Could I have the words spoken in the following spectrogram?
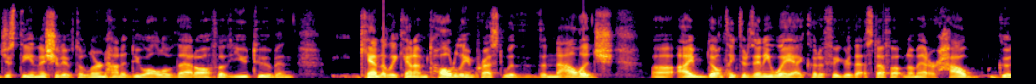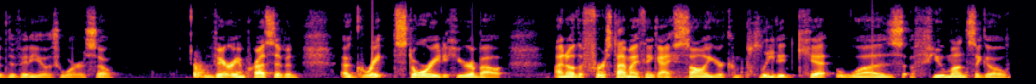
just the initiative to learn how to do all of that off of YouTube. And candidly, Ken, I'm totally impressed with the knowledge. Uh, I don't think there's any way I could have figured that stuff out, no matter how good the videos were. So very impressive and a great story to hear about. I know the first time I think I saw your completed kit was a few months ago.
